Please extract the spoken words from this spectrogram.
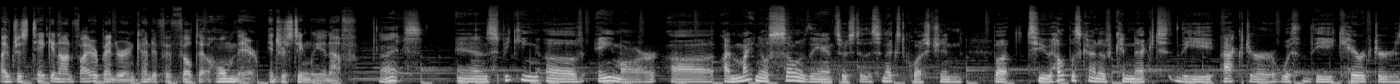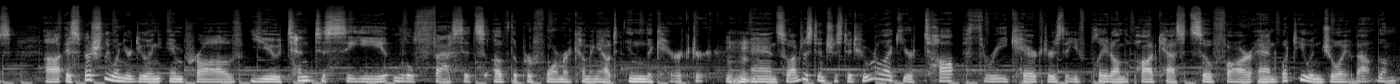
I've just taken on firebender and kind of have felt at home there, interestingly enough. Nice. And speaking of AMAR, uh, I might know some of the answers to this next question, but to help us kind of connect the actor with the characters, uh, especially when you're doing improv, you tend to see little facets of the performer coming out in the character. Mm-hmm. And so I'm just interested who are like your top three characters that you've played on the podcast so far, and what do you enjoy about them?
